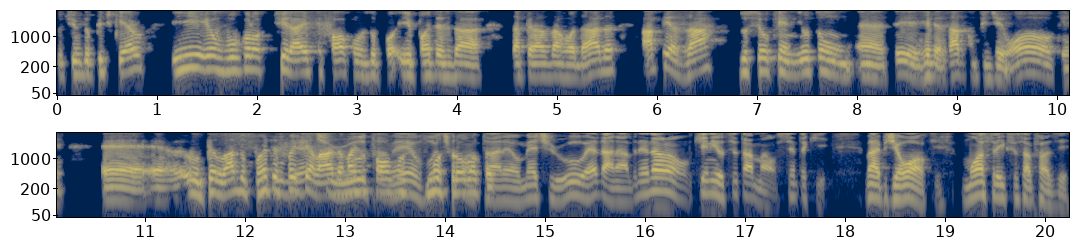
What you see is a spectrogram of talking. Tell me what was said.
do time do Pete Carroll. E eu vou tirar esse Falcons do, e Panthers da, da pelada da rodada, apesar do seu Ken Newton é, ter revezado com o PJ Walker. É, é, pelo lado do Panthers o foi Matt pelada, mas o Falcons mostrou contar, uma coisa. Né? O Matt Rule é danado, né? Não, não, Ken Newton, você tá mal, senta aqui. Vai, PJ Walker, mostra aí o que você sabe fazer.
